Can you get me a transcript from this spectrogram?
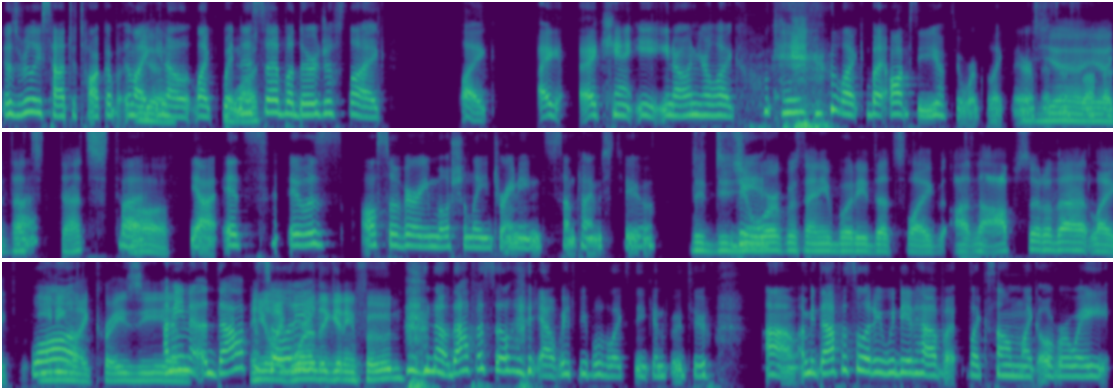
it was really sad to talk about like Yeah, you know like witness it but they're just like like i i can't eat you know and you're like okay like but obviously you have to work with like therapists and yeah, stuff yeah. like that's that that's But- tough. yeah it's it was also very emotionally draining sometimes too Did, did you work with anybody that's like uh, the opposite of that, like eating like crazy? i mean and, that and facility you're like, where are they getting food? no, that facility. Yeah, we had people who like sneak in food too. Um, I mean, that facility we did have uh, like some like overweight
